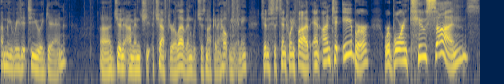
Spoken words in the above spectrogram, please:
Let me read it to you again. Uh, Gen- I'm in ch- chapter 11, which is not going to help me any. Genesis 10:25, and unto Eber were born two sons.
